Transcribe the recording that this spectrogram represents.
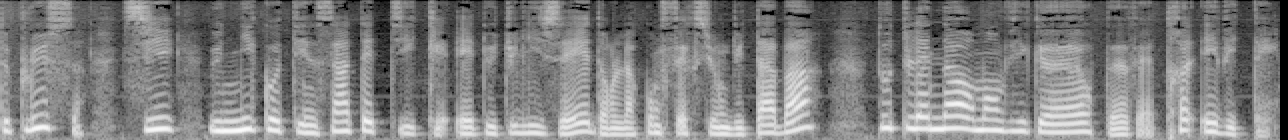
De plus, si une nicotine synthétique est utilisée dans la confection du tabac, toutes les normes en vigueur peuvent être évitées.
